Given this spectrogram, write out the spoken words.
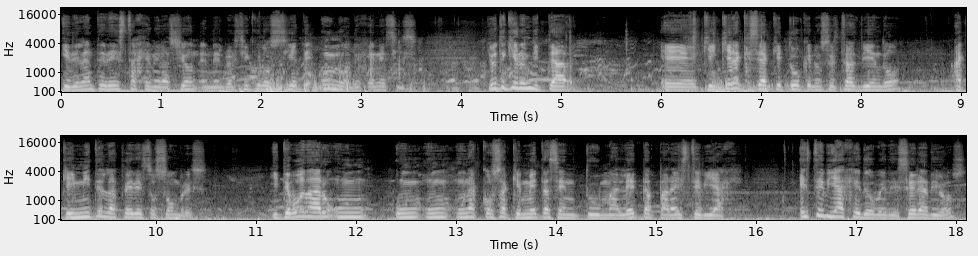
y delante de esta generación, en el versículo 7.1 de Génesis. Yo te quiero invitar, eh, quien quiera que sea que tú que nos estás viendo, a que imites la fe de estos hombres. Y te voy a dar una cosa que metas en tu maleta para este viaje. Este viaje de obedecer a Dios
